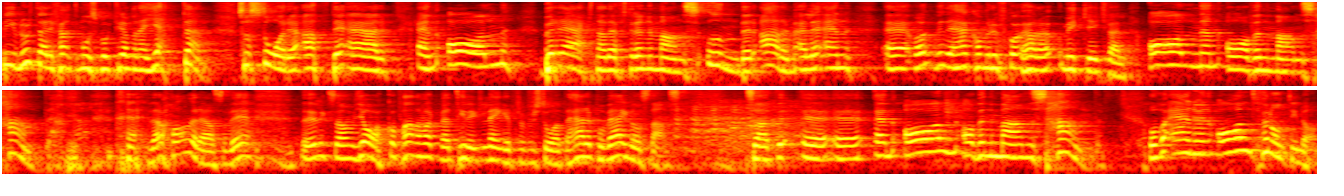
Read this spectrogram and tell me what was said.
bibelordet där i femte Mosebok 3 om den här jätten så står det att det är en aln beräknad efter en mans underarm. Eller en, eh, det här kommer du få höra mycket ikväll. Alnen av en mans hand. där har vi det alltså. Det är, det är liksom, Jakob han har varit med tillräckligt länge för att förstå att det här är på väg någonstans. Så att eh, eh, en aln av en mans hand. Och vad är nu en aln för någonting då?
